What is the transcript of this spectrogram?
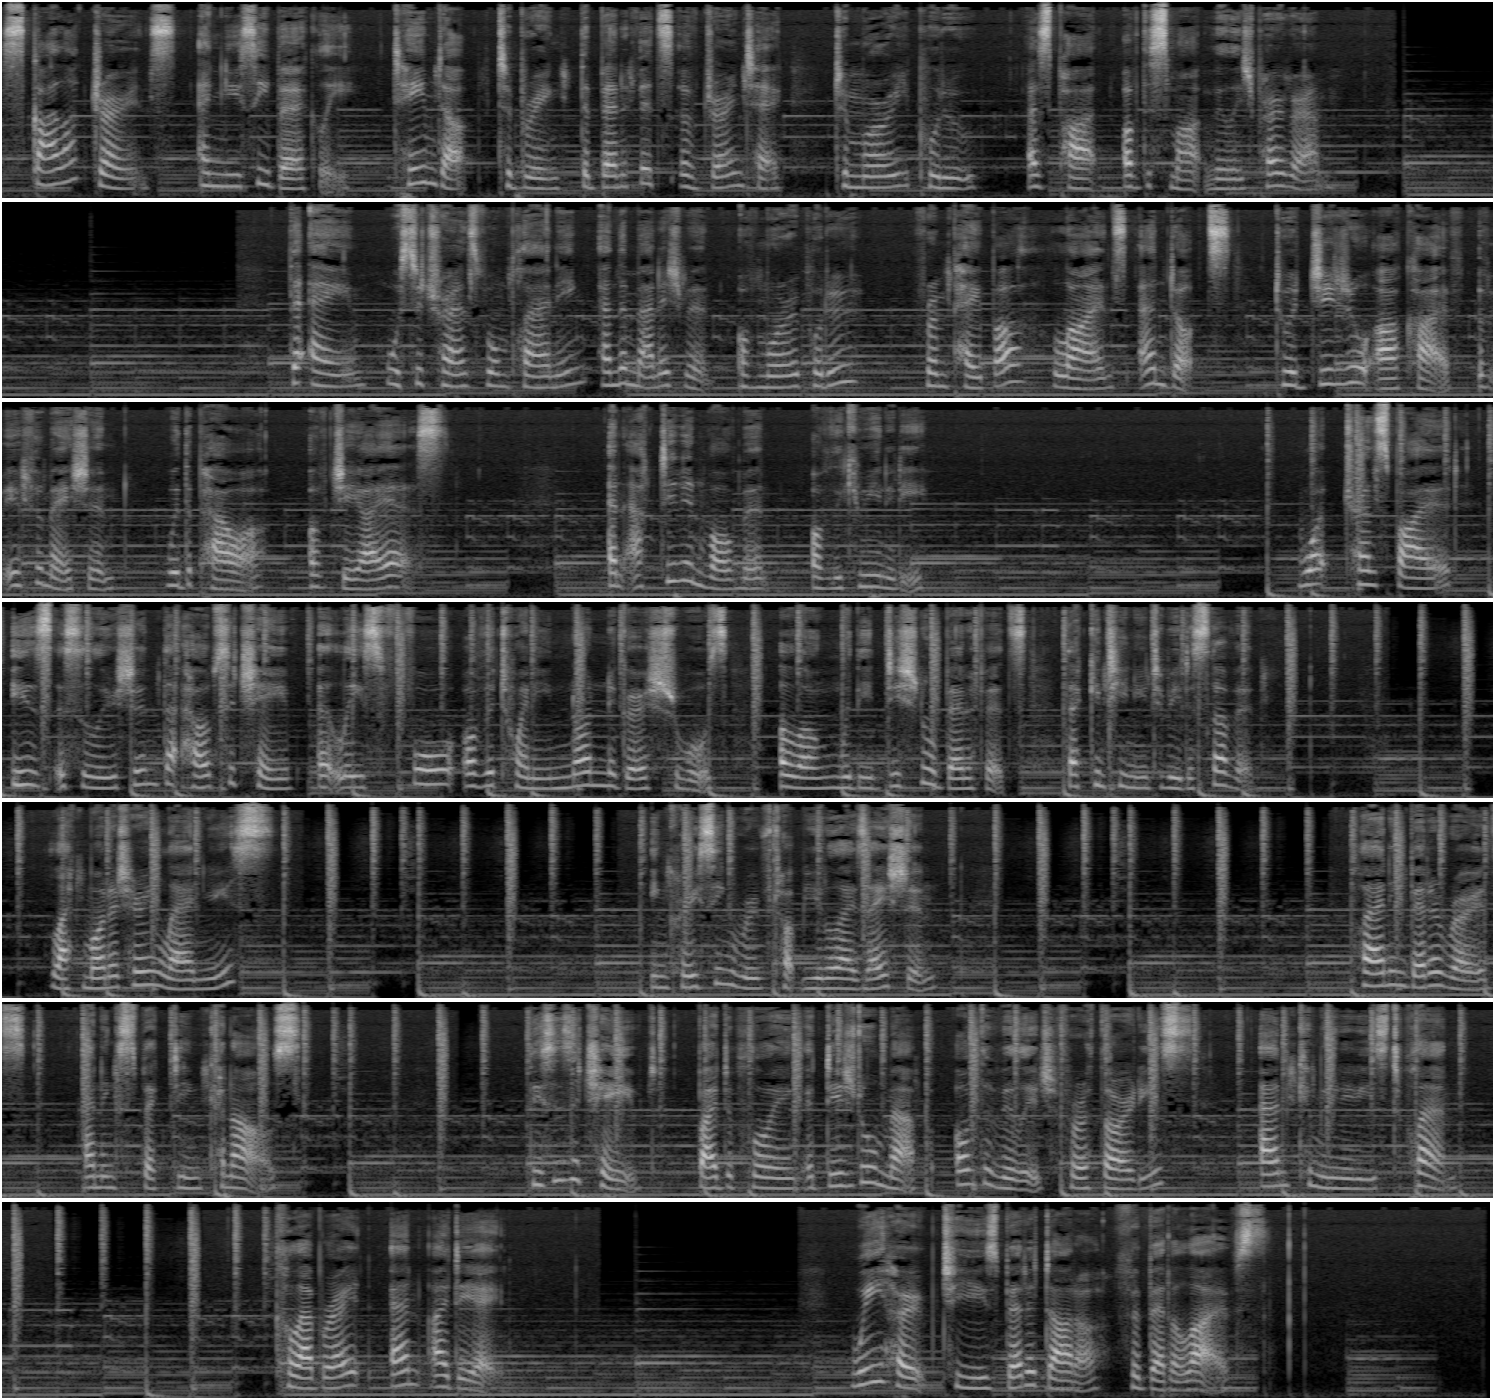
Skylark Drones and UC Berkeley teamed up to bring the benefits of drone tech to Moripodu as part of the Smart Village program. The aim was to transform planning and the management of Moripodu from paper, lines, and dots to a digital archive of information with the power of GIS. An active involvement of the community. What transpired is a solution that helps achieve at least four of the 20 non negotiables, along with the additional benefits that continue to be discovered, like monitoring land use, increasing rooftop utilisation, planning better roads, and inspecting canals. This is achieved by deploying a digital map of the village for authorities and communities to plan, collaborate, and ideate. We hope to use better data for better lives.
